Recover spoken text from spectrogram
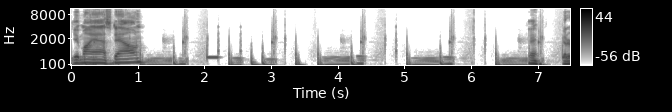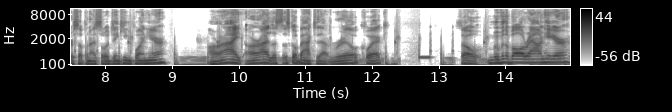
get my ass down. Okay, got ourselves a nice little dinking point here. All right, all right. Let's let's go back to that real quick. So moving the ball around here.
